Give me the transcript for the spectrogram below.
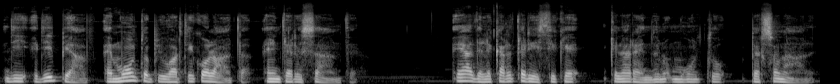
di Edith Piaf è molto più articolata e interessante e ha delle caratteristiche che la rendono molto personale.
